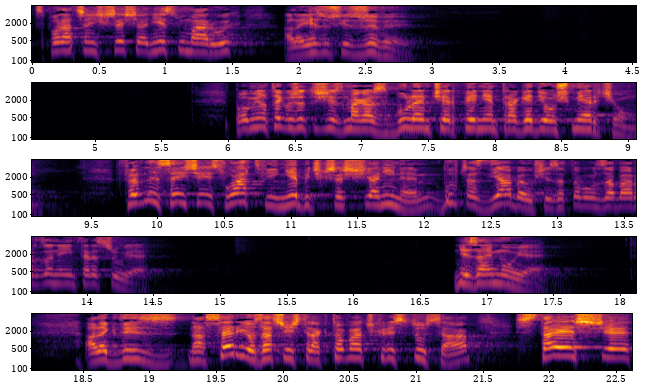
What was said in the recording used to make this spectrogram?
spora część chrześcijan jest umarłych, ale Jezus jest żywy. Pomimo tego, że ty się zmagasz z bólem, cierpieniem, tragedią, śmiercią, w pewnym sensie jest łatwiej nie być chrześcijaninem, wówczas diabeł się za tobą za bardzo nie interesuje. Nie zajmuje. Ale gdy na serio zaczniesz traktować Chrystusa, stajesz się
